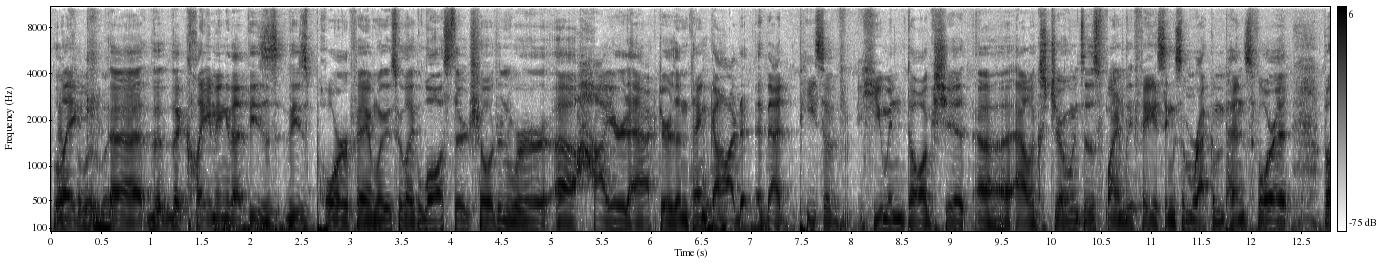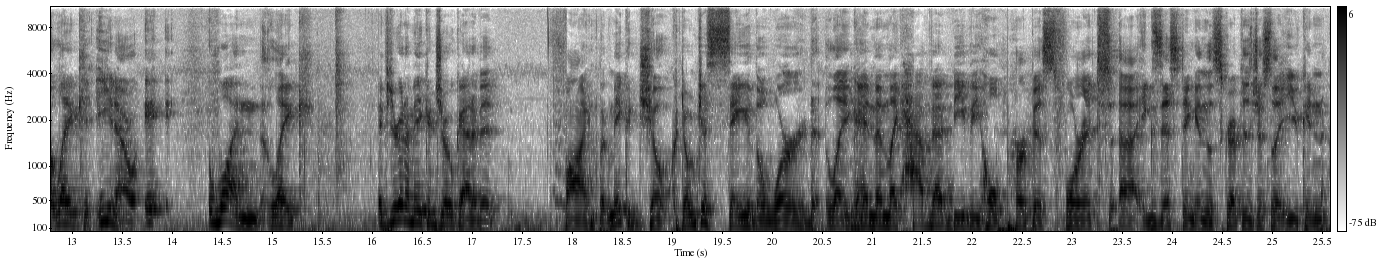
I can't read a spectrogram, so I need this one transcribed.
like uh, the the claiming that these these poor families who like lost their children were uh, hired actors, and thank God that piece of human dog shit, uh, Alex Jones is finally facing some recompense for it. But like you know, it one like if you're gonna make a joke out of it fine but make a joke. Don't just say the word like and then like have that be the whole purpose for it uh, existing in the script is just so that you can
